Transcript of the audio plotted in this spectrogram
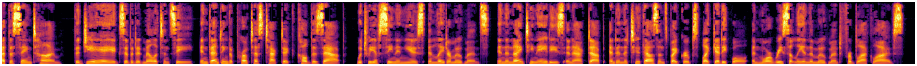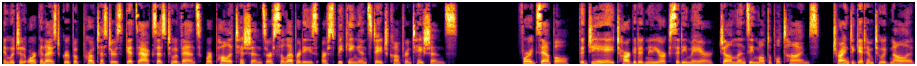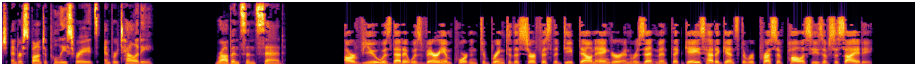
At the same time, the GAA exhibited militancy, inventing the protest tactic called the ZAP, which we have seen in use in later movements, in the 1980s in ACT UP and in the 2000s by groups like Get Equal and more recently in the Movement for Black Lives, in which an organized group of protesters gets access to events where politicians or celebrities are speaking and stage confrontations. For example, the GAA targeted New York City Mayor John Lindsay multiple times, trying to get him to acknowledge and respond to police raids and brutality, Robinson said. Our view was that it was very important to bring to the surface the deep down anger and resentment that gays had against the repressive policies of society.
